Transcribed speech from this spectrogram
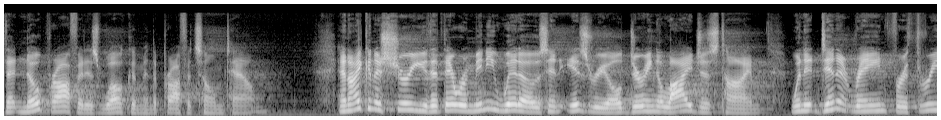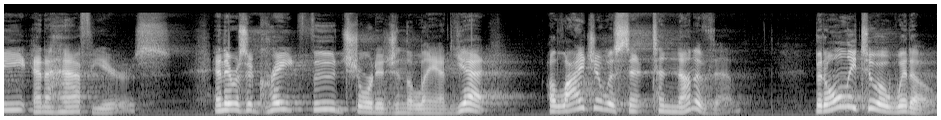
that no prophet is welcome in the prophet's hometown. And I can assure you that there were many widows in Israel during Elijah's time when it didn't rain for three and a half years. And there was a great food shortage in the land. Yet Elijah was sent to none of them, but only to a widow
